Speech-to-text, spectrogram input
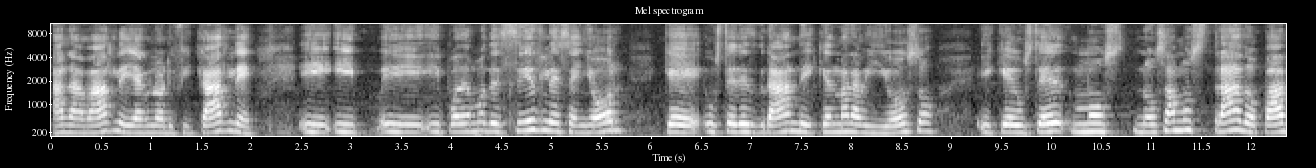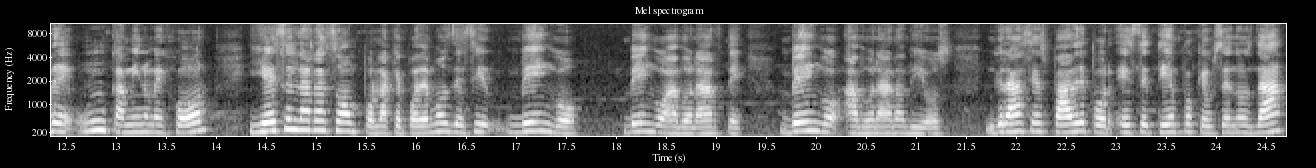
a alabarle y a glorificarle. Y, y, podemos decirle, Señor, que usted es grande y que es maravilloso y que usted nos, ha mostrado, Padre, un camino mejor. Y esa es la razón por la que podemos decir, vengo, vengo a adorarte, vengo a adorar a Dios. Gracias, Padre, por este tiempo que usted nos da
